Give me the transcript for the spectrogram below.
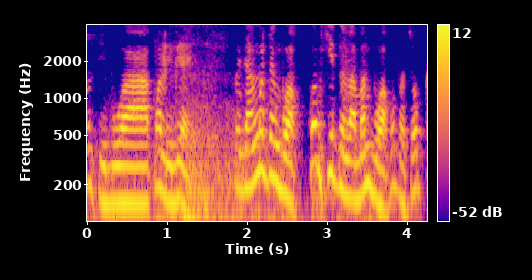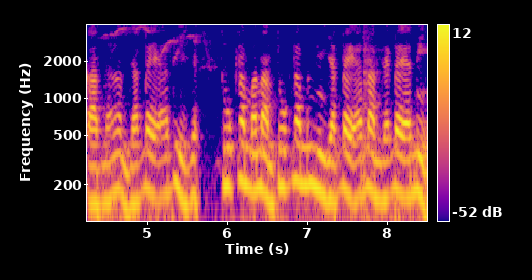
มันสิบวกมาเรื่อยๆเป็นหยังมันจังบวกความคิดนั่นล่ะมันบวกมันประสบการณ์นั้นอยากได้อันนี้ทุกน้ำอันนั้นทุกน้ำมันนี่อยากได้อันนั้นอยากได้อันนี้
